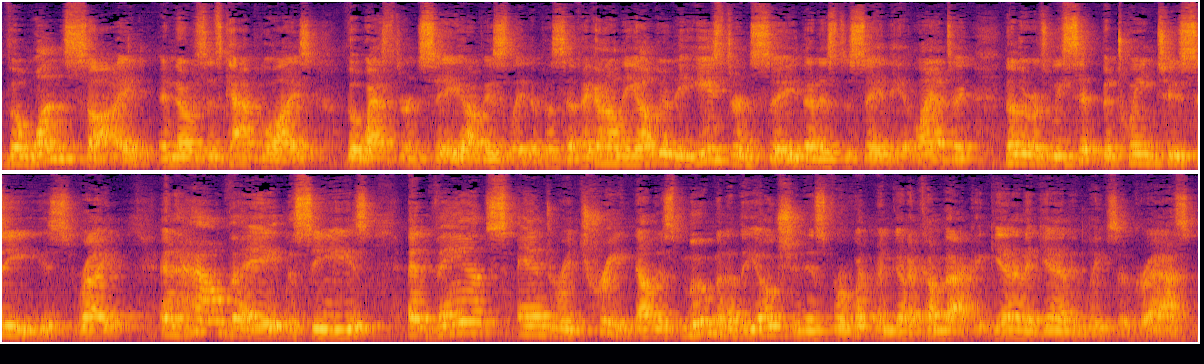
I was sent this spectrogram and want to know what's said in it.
the one side, and notice it's capitalized, the Western Sea, obviously the Pacific, and on the other, the Eastern Sea, that is to say the Atlantic. In other words, we sit between two seas, right? And how they, the seas, advance and retreat. Now, this movement of the ocean is for Whitman going to come back again and again in Leaves of Grass.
